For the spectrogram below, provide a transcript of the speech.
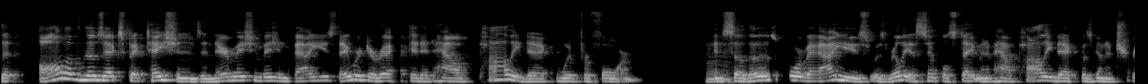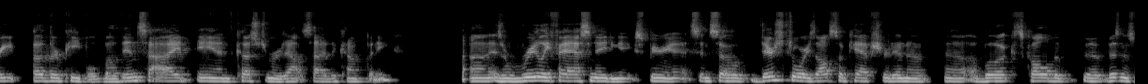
that all of those expectations and their mission, vision, values, they were directed at how Polydeck would perform. Mm. And hmm. so those core values was really a simple statement of how Polydeck was going to treat other people, both inside and customers outside the company. Uh, is a really fascinating experience. And so their story is also captured in a, uh, a book. It's called the, the Business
